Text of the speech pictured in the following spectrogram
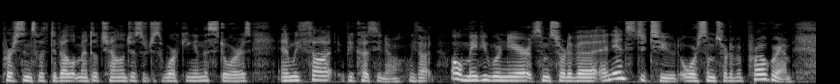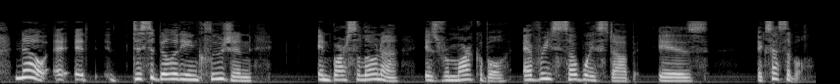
persons with developmental challenges are just working in the stores. And we thought because you know we thought oh maybe we're near some sort of a, an institute or some sort of a program. No, it, it, disability inclusion in Barcelona is remarkable. Every subway stop is accessible.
